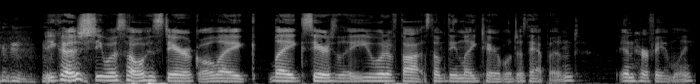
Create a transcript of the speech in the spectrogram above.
because she was so hysterical. Like, like seriously, you would have thought something like terrible just happened in her family.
